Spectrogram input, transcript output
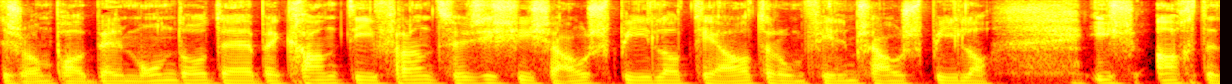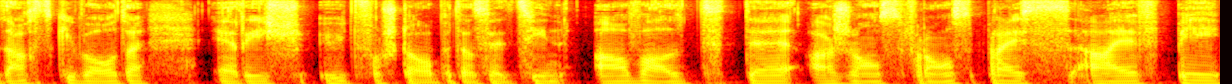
Der Jean-Paul Belmondo, der bekannte französische Schauspieler, Theater- und Filmschauspieler, ist 88 geworden. Er ist heute verstorben. Das hat sein Anwalt der Agence France Presse AFP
